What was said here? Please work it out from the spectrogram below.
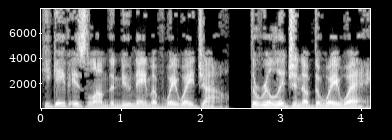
He gave Islam the new name of Huihui Jiao. The religion of the Huihui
